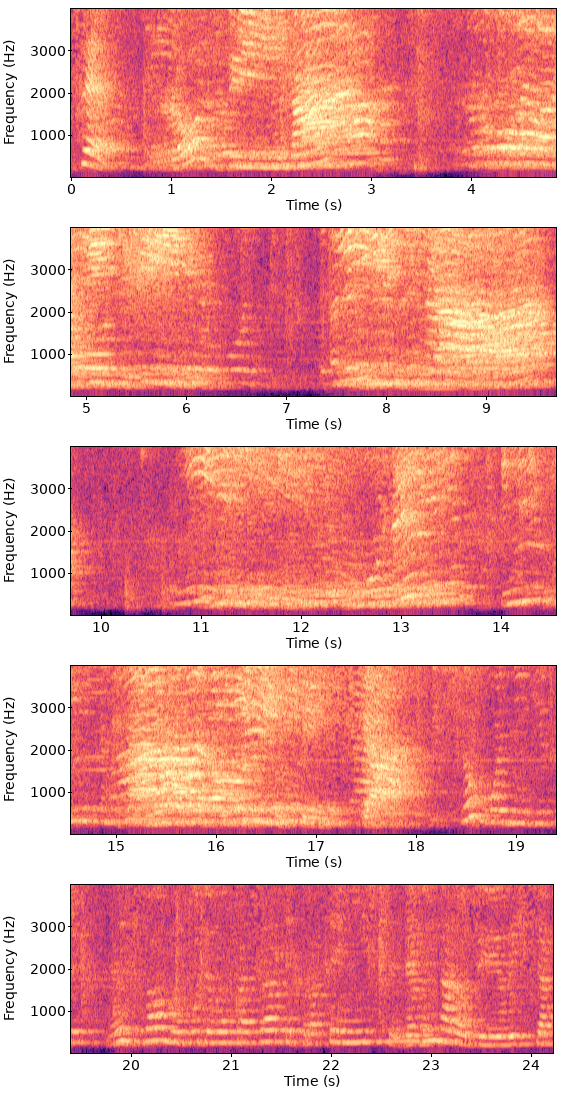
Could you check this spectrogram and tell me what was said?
Це родина. Про те місце, де ви народилися,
